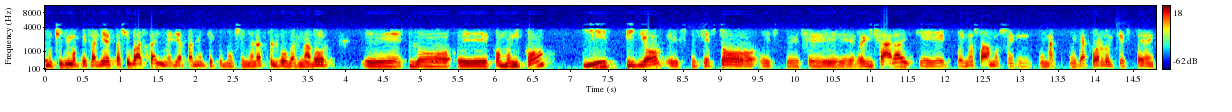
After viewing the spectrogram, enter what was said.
muchísimo que saliera esta subasta inmediatamente como señalaste el gobernador eh, lo eh, comunicó y pidió este, que esto este, se revisara y que pues no estábamos en, de acuerdo en que este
